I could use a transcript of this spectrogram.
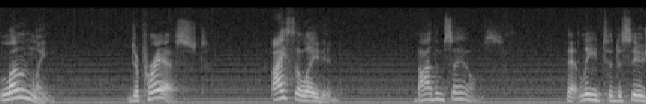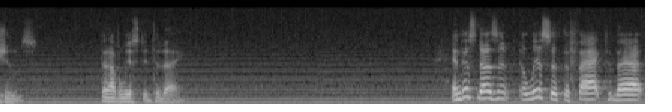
lonely, depressed, isolated by themselves that lead to decisions that I've listed today. And this doesn't elicit the fact that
